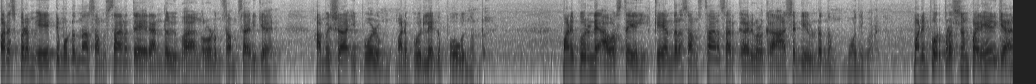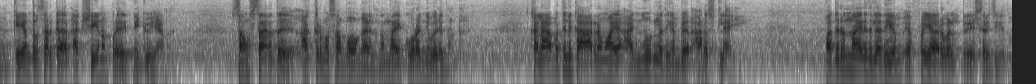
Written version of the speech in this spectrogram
പരസ്പരം ഏറ്റുമുട്ടുന്ന സംസ്ഥാനത്തെ രണ്ട് വിഭാഗങ്ങളോടും സംസാരിക്കാൻ അമിത്ഷാ ഇപ്പോഴും മണിപ്പൂരിലേക്ക് പോകുന്നുണ്ട്. മണിപ്പൂരിന്റെ അവസ്ഥയിൽ കേന്ദ്ര സംസ്ഥാന സർക്കാരുകൾക്ക് ആശങ്കയുണ്ടെന്നും മോദി പറഞ്ഞു. മണിപ്പൂർ പ്രശ്നം പരിഹരിക്കാൻ കേന്ദ്ര സർക്കാർ അക്ഷീണം പ്രയത്നിക്കുകയാണ്. സംസ്ഥാനത്ത് അക്രമ സംഭവങ്ങൾ നന്നായി കുറഞ്ഞു വരുന്നുണ്ട്. കലാപത്തിന് കാരണമായ അഞ്ഞൂറിലധികം പേർ അറസ്റ്റിലായി. പതിനൊന്നായിരത്തിലധികം എഫ് ഐ ആറുകൾ രജിസ്റ്റർ ചെയ്തു.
